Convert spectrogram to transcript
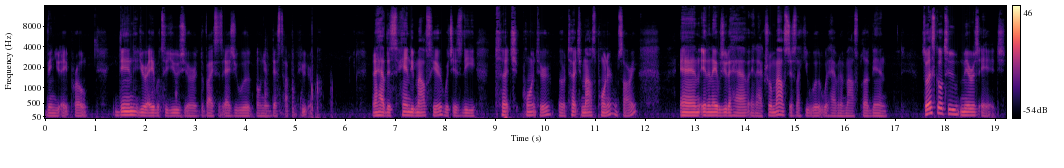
Venue 8 Pro. Then you're able to use your devices as you would on your desktop computer. And I have this handy mouse here, which is the touch pointer or touch mouse pointer. I'm sorry. And it enables you to have an actual mouse just like you would with having a mouse plugged in. So let's go to Mirror's Edge.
